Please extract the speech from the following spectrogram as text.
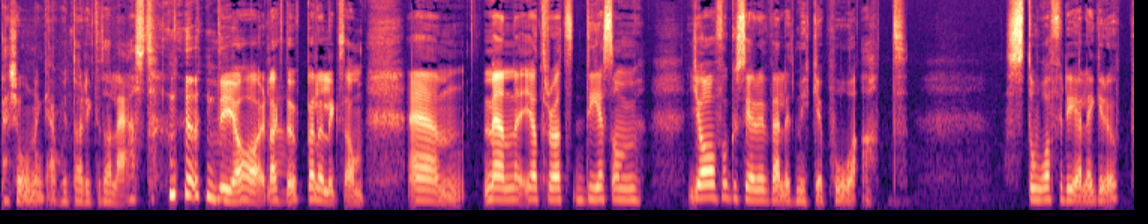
personen kanske inte har riktigt har läst det jag har lagt upp. Eller liksom. Ehm, men jag tror att det som jag fokuserar väldigt mycket på att stå för det jag lägger upp.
